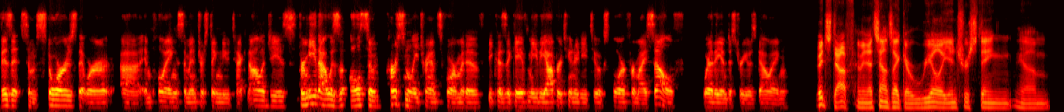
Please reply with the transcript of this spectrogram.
visit some stores that were uh, employing some interesting new technologies. For me, that was also personally transformative because it gave me the opportunity to explore for myself where the industry was going. Good stuff. I mean, that sounds like a really interesting um,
